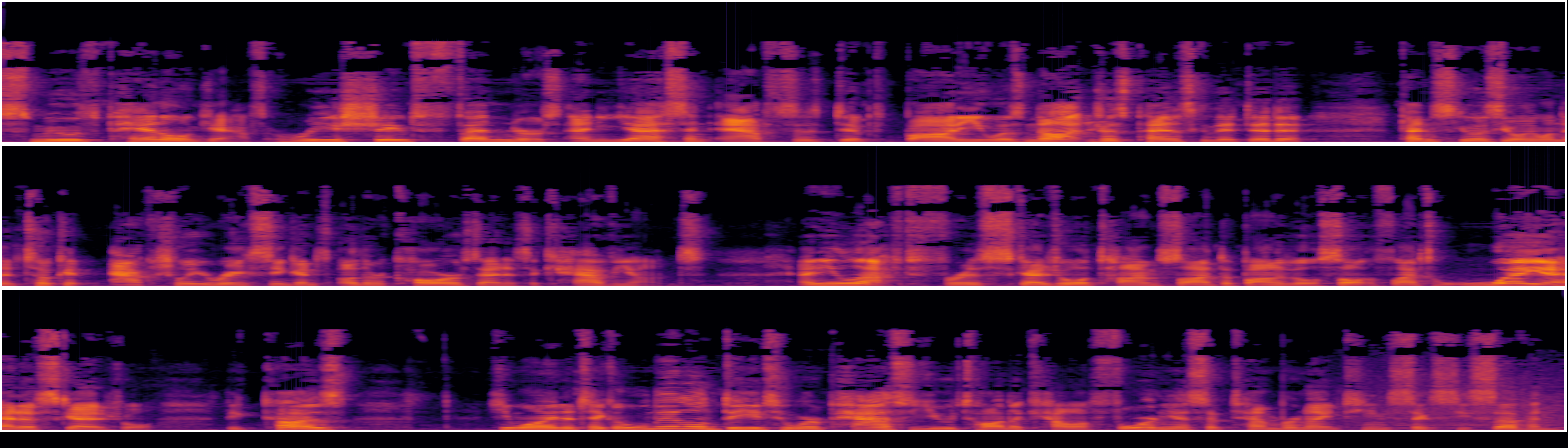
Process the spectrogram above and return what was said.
smooth panel gaps, reshaped fenders, and yes, an acid dipped body. It was not just Penske that did it. Penske was the only one that took it actually racing against other cars, that is a caveat. And he left for his scheduled time slot at the Bonneville Salt Flats way ahead of schedule, because he wanted to take a little detour past Utah to California September 1967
